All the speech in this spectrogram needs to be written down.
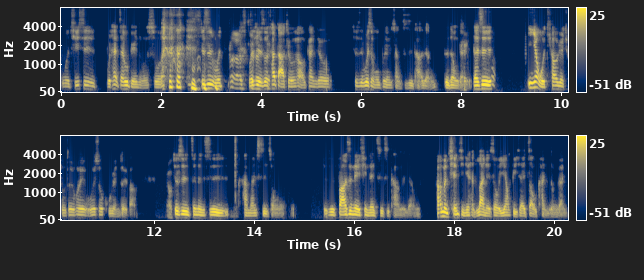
我其实不太在乎别人怎么说，就是我我觉得说他打球很好看，就就是为什么我不能想支持他这样的这种感觉？但是硬要我挑一个球队，会我会说湖人队吧，就是真的是还蛮适中的，就是发自内心在支持他们这样。他们前几年很烂的时候，一样比赛照看这种感觉。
